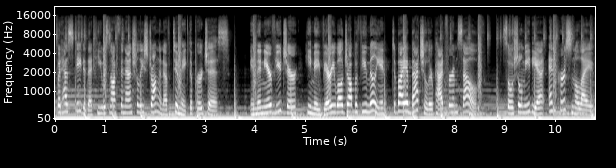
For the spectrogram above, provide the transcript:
but has stated that he was not financially strong enough to make the purchase. In the near future, he may very well drop a few million to buy a bachelor pad for himself. Social media and personal life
